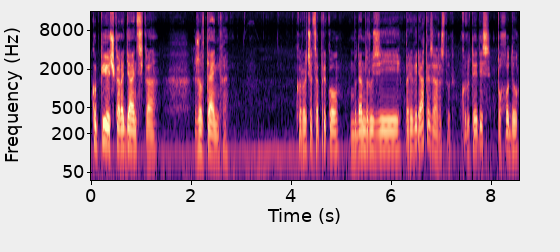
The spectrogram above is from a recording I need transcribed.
копійочка радянська жовтенька. Коротше, це прикол. Будемо, друзі, перевіряти зараз тут. Крутитись, походу.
